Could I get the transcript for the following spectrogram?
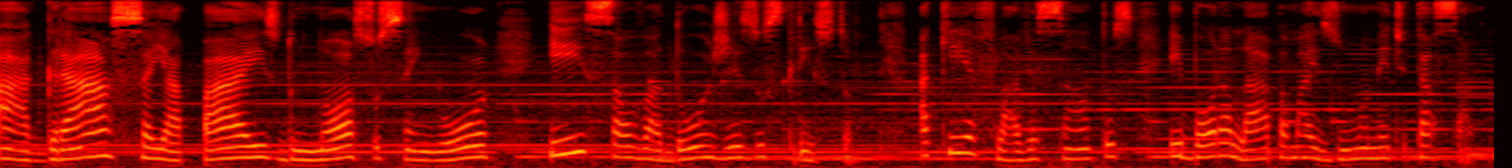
a graça e a paz do nosso Senhor e Salvador Jesus Cristo. Aqui é Flávia Santos e bora lá para mais uma meditação.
